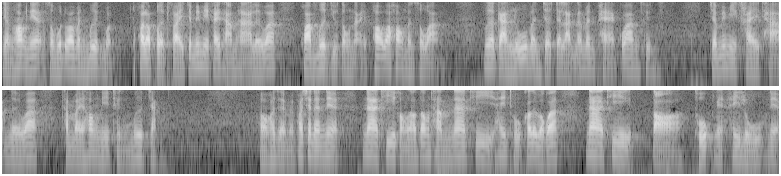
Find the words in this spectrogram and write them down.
อย่างห้องเนี้ยสมมุติว่ามันมืดหมด พอเราเปิดไฟจะไม่มีใครถามหาเลยว่าความมืดอยู่ตรงไหน เพราะว่าห้องมันสว่าง เมื่อการรู้มันเจิดจรัสแล้วมันแผ่กว้างขึ้น จะไม่มีใครถามเลยว่าทำไมห้องนี้ถึงมืดจัง พอเข้าใจไหมเพราะฉะนั้นเนี่ยหน้าที่ของเราต้องทำหน้าที่ให้ถูกเขาเลยบอกว่าหน้าที่ต่อทุกเนี่ยให้รู้เนี่ย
